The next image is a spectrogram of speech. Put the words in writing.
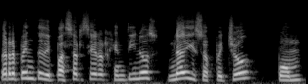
De repente, de pasar a ser argentinos, nadie sospechó. Pum,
